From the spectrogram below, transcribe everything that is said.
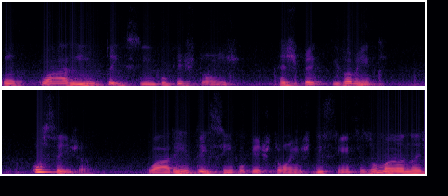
com 45 questões, respectivamente. Ou seja, 45 questões de ciências humanas,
